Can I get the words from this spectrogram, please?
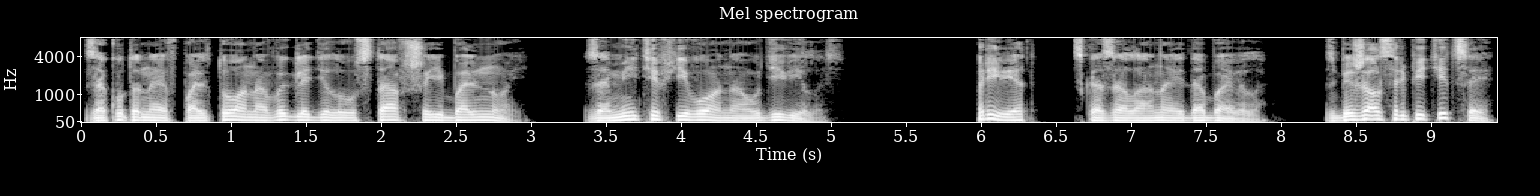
Закутанная в пальто, она выглядела уставшей и больной. Заметив его, она удивилась. «Привет», — сказала она и добавила. «Сбежал с репетиции?»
